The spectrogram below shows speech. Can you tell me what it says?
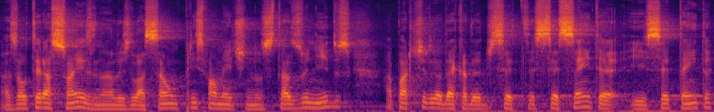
às alterações na legislação, principalmente nos Estados Unidos, a partir da década de 60 e 70,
